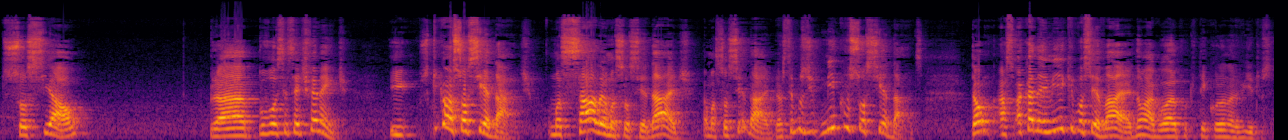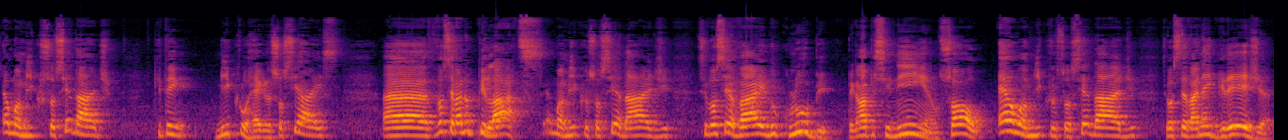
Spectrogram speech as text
social pra, por você ser diferente. E o que é uma sociedade? Uma sala é uma sociedade? É uma sociedade. Nós temos micro-sociedades. Então, a academia que você vai, não agora porque tem coronavírus, é uma micro-sociedade, que tem micro-regras sociais. Uh, você vai no Pilates, é uma micro-sociedade. Se você vai no clube, pegar uma piscininha, um sol, é uma micro-sociedade. Se você vai na igreja,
